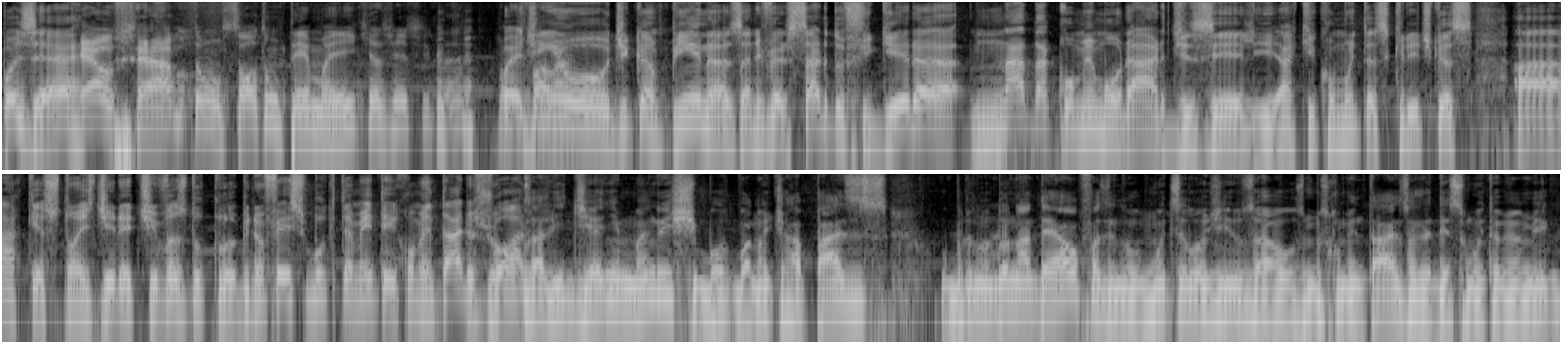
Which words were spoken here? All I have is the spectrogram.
Pois é. É o Solta um, solta um tema aí que a gente. Né, o Edinho falar. de Campinas, aniversário do Figueira, nada a comemorar, diz ele. Aqui com muitas críticas a questões diretivas do clube. No Facebook também tem comentários, Jorge. A Lidiane Mangrich, boa noite, rapazes. O Bruno Donadel fazendo muitos elogios aos meus comentários, agradeço muito ao meu amigo.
